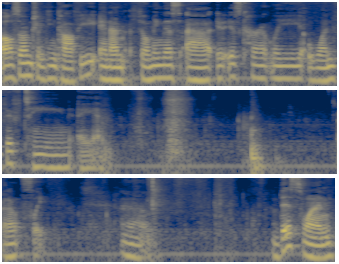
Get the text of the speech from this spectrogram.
Also, I'm drinking coffee and I'm filming this at, it is currently 1.15 a.m. I don't sleep. Um, this one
